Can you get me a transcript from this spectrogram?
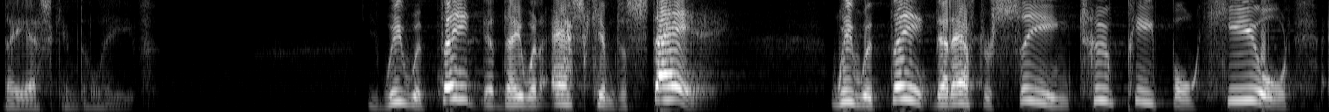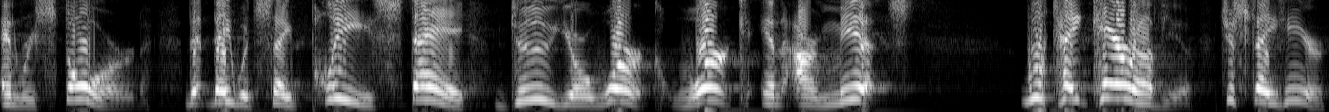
They asked him to leave. We would think that they would ask him to stay. We would think that after seeing two people healed and restored, that they would say, Please stay, do your work, work in our midst. We'll take care of you. Just stay here.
